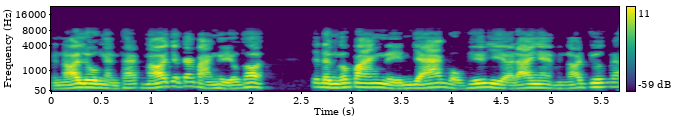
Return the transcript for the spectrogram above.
mình nói luôn ngành thép nói cho các bạn hiểu thôi. Chứ đừng có quan niệm giá cổ phiếu gì ở đây nha mình nói trước đó.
